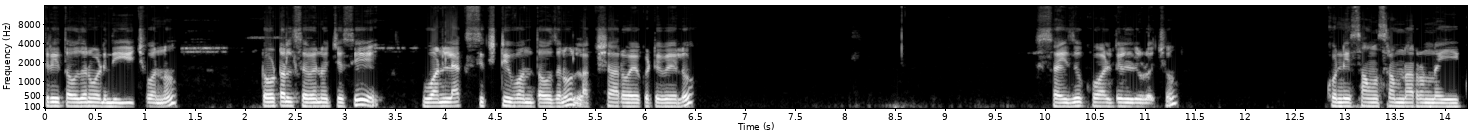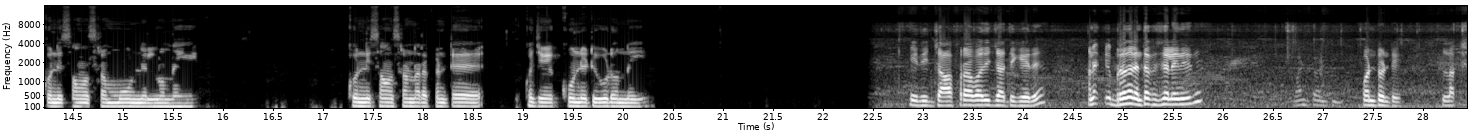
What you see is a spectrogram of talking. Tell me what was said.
త్రీ థౌజండ్ పడింది ఈచ్ వన్ టోటల్ సెవెన్ వచ్చేసి one lakh sixty one thousand లక్ష అరవై ఒకటి వేలు. సైజు క్వాలిటీలు చూడొచ్చు. కొన్ని సంవత్సరంన్నర ఉన్నాయి కొన్ని సంవత్సరం మూడు నెలలు ఉన్నాయి. కొన్ని సంవత్సరంన్నర కంటే కొంచెం ఎక్కువ ఉండేటివి కూడా ఉన్నాయి. ఇది జాఫరాబాదీ జాతి గేదె అంటే బ్రదర్ ఎంత సేల్ అయింది ఇది? One twenty. One twenty. లక్ష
